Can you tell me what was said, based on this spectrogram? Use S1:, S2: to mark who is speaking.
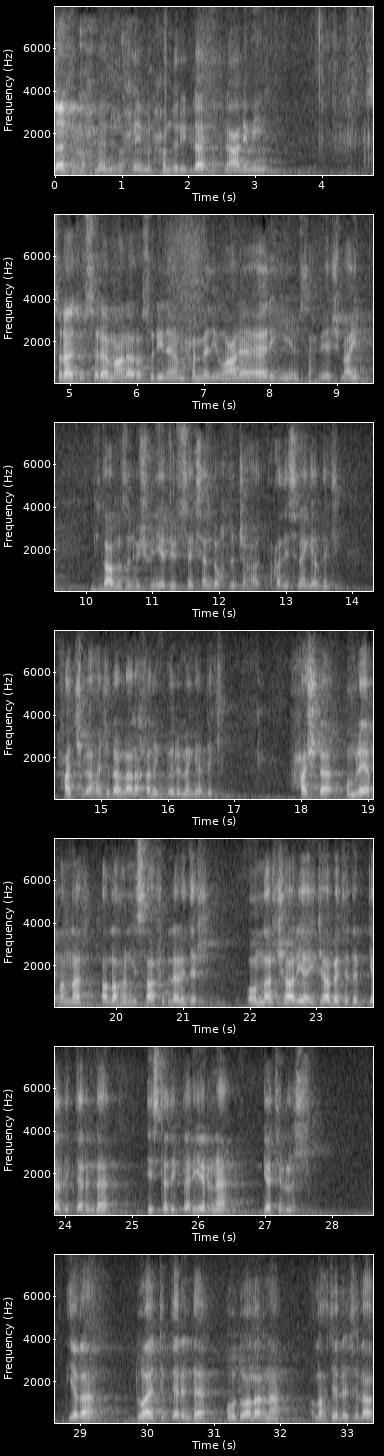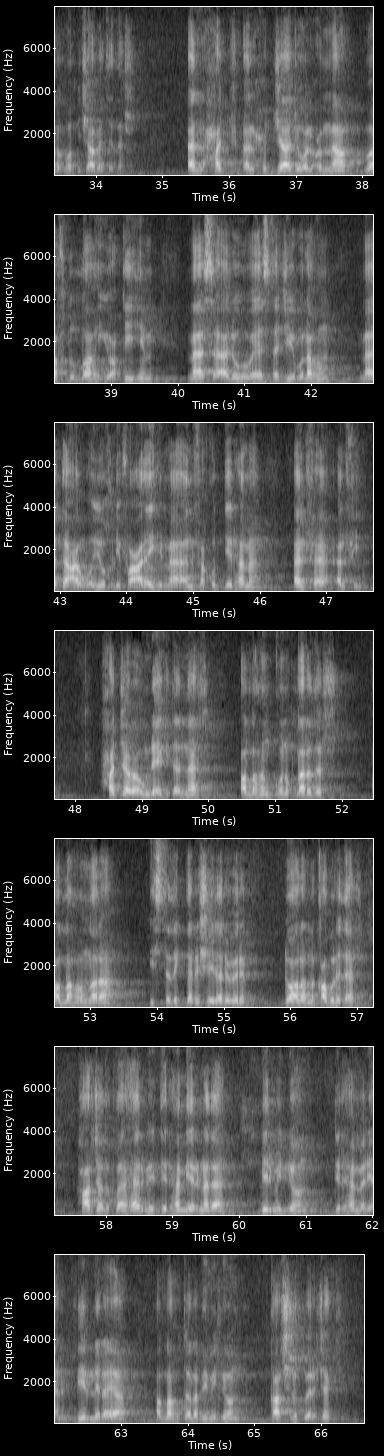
S1: Bismillahirrahmanirrahim. Elhamdülillahi Rabbil alemin. Salatu vesselamu ala Resulina Muhammedin ve ala alihi ve sahbihi ecmain. Kitabımızın 3789. ha- hadisine geldik. Hac ve hacılarla alakalı bölüme geldik. Haçla umre yapanlar Allah'ın misafirleridir. Onlar çağrıya icabet edip geldiklerinde istedikleri yerine getirilir ya da dua ettiklerinde o dualarına Allah Celle Celaluhu icabet eder. El hac el huccac vel ummar vafdullah yu'tihim ma sa'aluhu ve yestecibu lahum ma da'u ve yukhlifu aleyhim ma enfaqu dirheme elfe elfin. Hacca ve umreye gidenler Allah'ın konuklarıdır. Allah onlara istedikleri şeyleri verip dualarını kabul eder harcadıkları her bir dirhem yerine de bir milyon dirhem ver. Yani bir liraya Allahu Teala bir milyon karşılık verecek.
